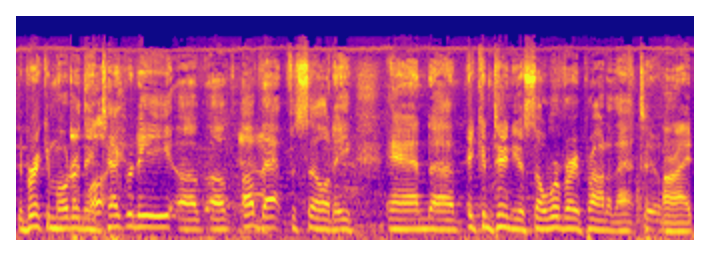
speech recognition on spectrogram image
the brick and mortar, the integrity of, of, of that facility, and uh, it continues. So we're very proud of that too. All right,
